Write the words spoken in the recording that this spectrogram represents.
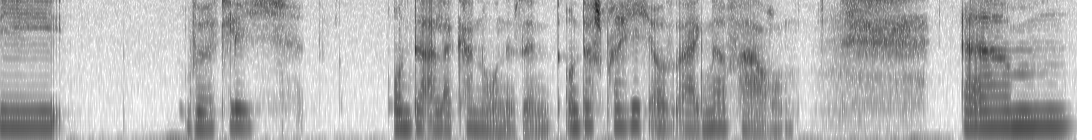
die wirklich unter aller Kanone sind. Und da spreche ich aus eigener Erfahrung. Ähm,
